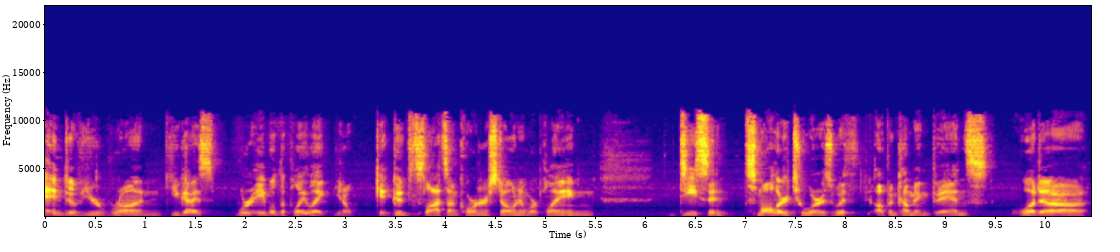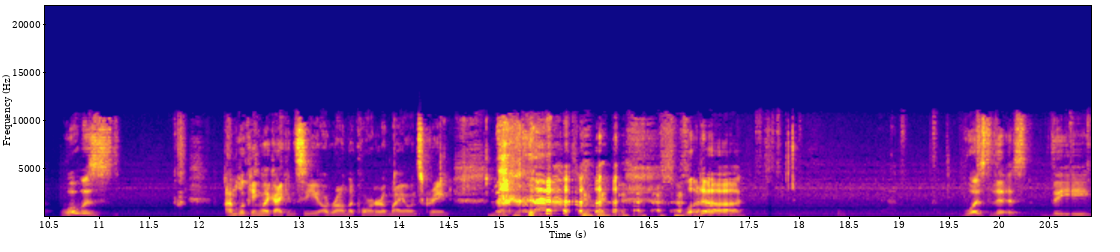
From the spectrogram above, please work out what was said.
end of your run you guys were able to play like you know get good slots on cornerstone and were playing decent smaller tours with up and coming bands. What uh what was i'm looking like i can see around the corner of my own screen. What uh was this the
